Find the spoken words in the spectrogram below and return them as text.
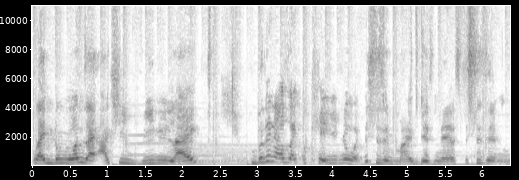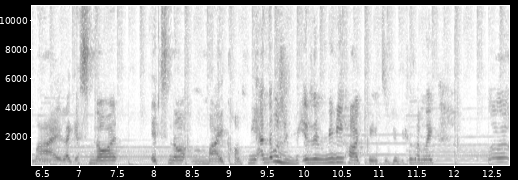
like the ones I actually really liked. But then I was like, okay, you know what? This isn't my business. This isn't my like it's not it's not my company. And that was it was a really hard thing to do because I'm like uh,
